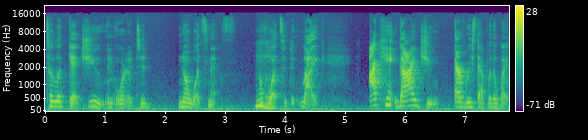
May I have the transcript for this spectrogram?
to look at you in order to know what's next mm-hmm. of what to do. Like I can't guide you every step of the way.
